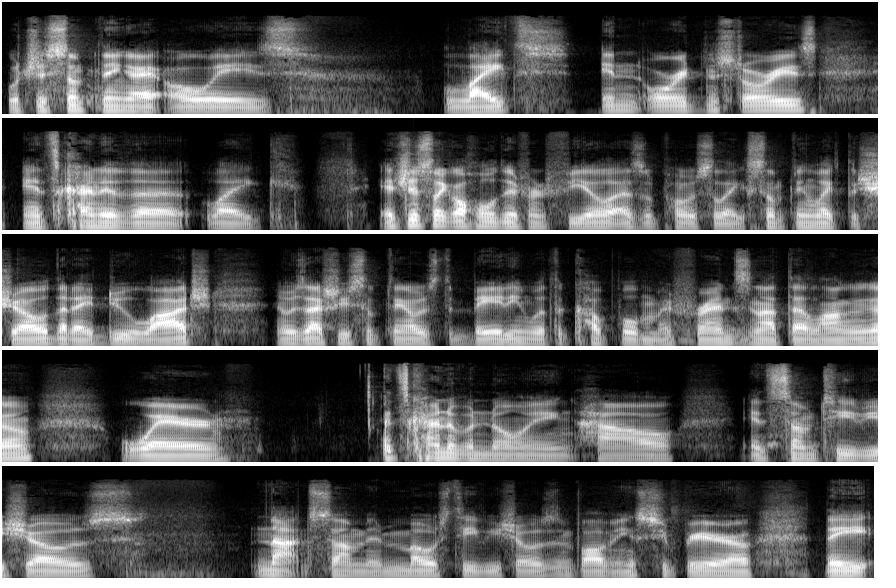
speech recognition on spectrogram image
which is something i always liked in origin stories. And it's kind of the like it's just like a whole different feel as opposed to like something like the show that i do watch. It was actually something i was debating with a couple of my friends not that long ago where it's kind of annoying how in some tv shows not some in most TV shows involving superhero, they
